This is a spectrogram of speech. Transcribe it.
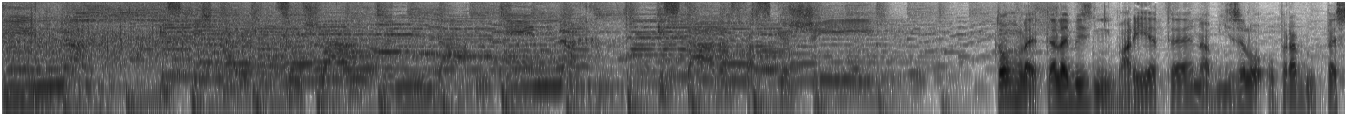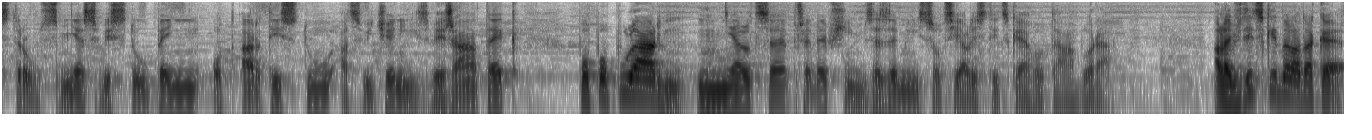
Die Nacht ist nicht zum Schlafen da. Die Nacht ist da das, was geschieht. Tohle televizní varieté nabízelo opravdu pestrou směs vystoupení od artistů a cvičených zvěřátek po populární umělce především ze zemí socialistického tábora. Ale vždycky byla také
